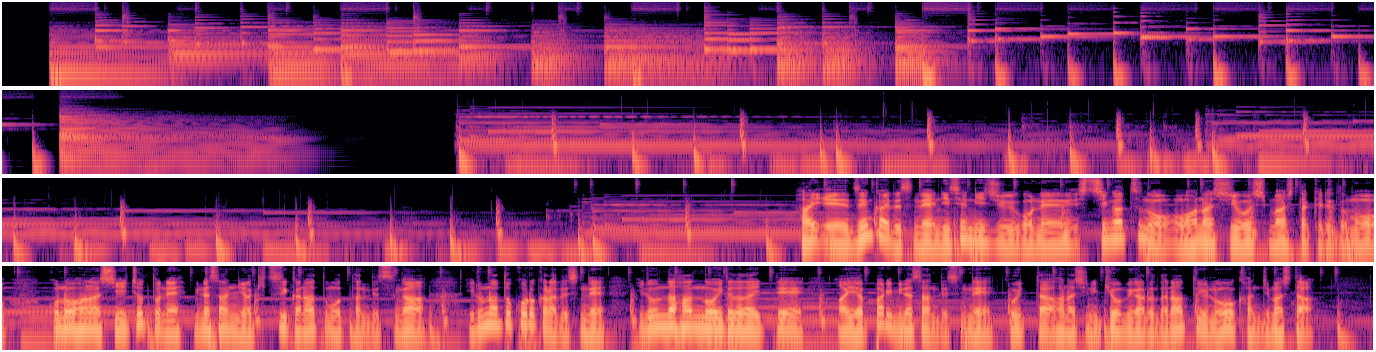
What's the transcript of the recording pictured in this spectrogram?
はい、えー前回ですね、2025年7月のお話をしましたけれども、このお話、ちょっとね、皆さんにはきついかなと思ったんですが、いろんなところからですね、いろんな反応をいただいて、あ、やっぱり皆さんですね、こういった話に興味があるんだなというのを感じました。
